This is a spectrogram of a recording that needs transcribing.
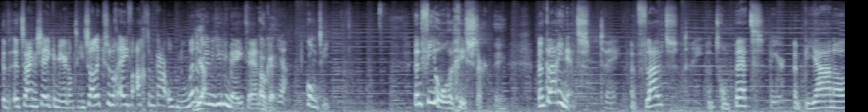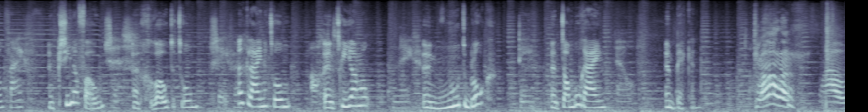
Het, het zijn er zeker meer dan tien. Zal ik ze nog even achter elkaar opnoemen? Dan Ja. kunnen jullie meetellen. Oké. Ja. Komt-ie. Een vioolregister. Eén. Een klarinet. Twee, Een fluit. drie, Een trompet. vier, Een piano. vijf, Een xylofoon. zes, Een grote trom. zeven, Een kleine trom. acht, Een triangel. negen, Een woodblok. tien, Een tamboerijn. Een bekken. Twaalf! Wauw.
